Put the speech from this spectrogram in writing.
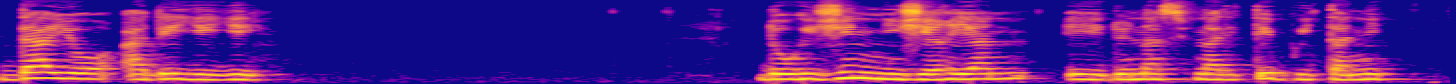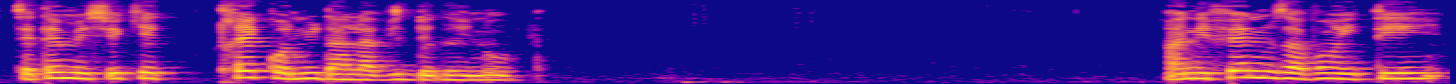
Dayo Adeyeye, d'origine nigériane et de nationalité britannique. C'est un monsieur qui est très connu dans la ville de Grenoble. En effet, nous avons été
